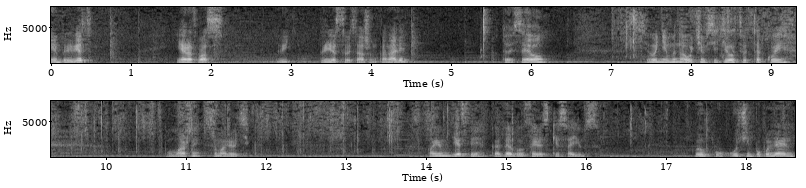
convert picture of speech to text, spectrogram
Всем привет! Я рад вас приветствовать на нашем канале То есть SEO. Сегодня мы научимся делать вот такой бумажный самолетик. В моем детстве, когда был Советский Союз, был очень популярен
